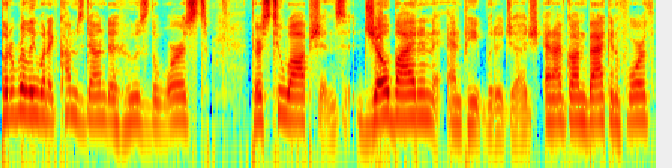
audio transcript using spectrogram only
but really, when it comes down to who's the worst, there's two options Joe Biden and Pete Buttigieg. And I've gone back and forth.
